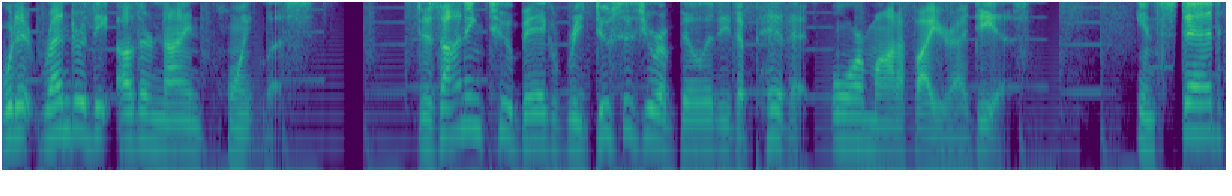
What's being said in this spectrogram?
Would it render the other 9 pointless? Designing too big reduces your ability to pivot or modify your ideas. Instead,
